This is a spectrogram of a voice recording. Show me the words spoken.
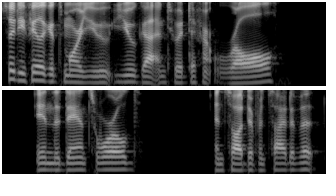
So do you feel like it's more you you got into a different role in the dance world and saw a different side of it?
